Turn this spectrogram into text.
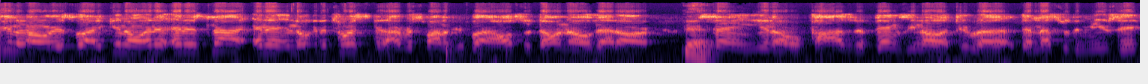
you know, it's like you know, and, and it's not, and, and don't get it twisted. I respond to people I also don't know that are Yeah. saying you know positive things. You know, like people that, that mess with the music,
